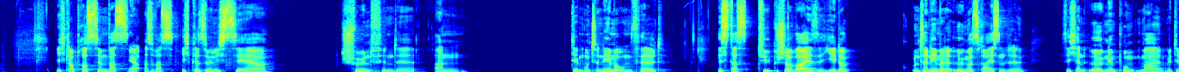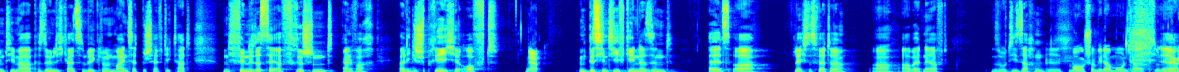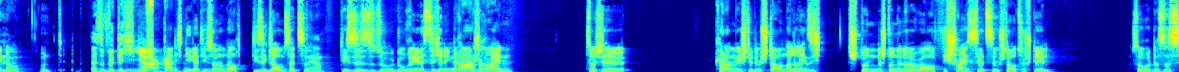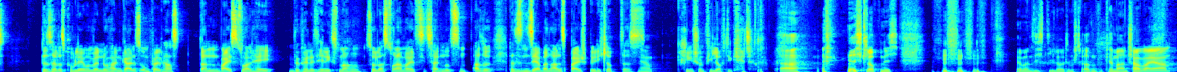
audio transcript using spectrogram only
Ich glaube trotzdem, was, ja. also was ich persönlich sehr schön finde an dem Unternehmerumfeld, ist, dass typischerweise jeder Unternehmer, der irgendwas reißen will, sich an irgendeinem Punkt mal mit dem Thema Persönlichkeitsentwicklung und Mindset beschäftigt hat. Und ich finde das sehr erfrischend, einfach weil die Gespräche oft ja ein bisschen tiefgehender sind, als ah, schlechtes Wetter, ah, Arbeit nervt. So die Sachen. Mhm, morgen schon wieder Montag. So ja, Kacke. genau. Und also wirklich. Ja, gar nicht negativ, sondern auch diese Glaubenssätze. Ja. Diese, so, du redest dich in irgendeine Rage rein. Zum Beispiel, keine Ahnung, ihr steht im Stau und alle regen sich Stunden, eine Stunde darüber auf, wie scheiße es jetzt im Stau zu stehen. So, das ist, das ist halt das Problem. Und wenn du halt ein geiles Umfeld hast, dann weißt du halt, hey, wir können jetzt eh nichts machen, so lass doch einfach jetzt die Zeit nutzen. Also, das ist ein sehr banales Beispiel. Ich glaube, das ja. kriegen schon viele auf die Kette. Ah, ich glaube nicht. wenn man sich die Leute im Straßenverkehr mal anschaut. Aber ja.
